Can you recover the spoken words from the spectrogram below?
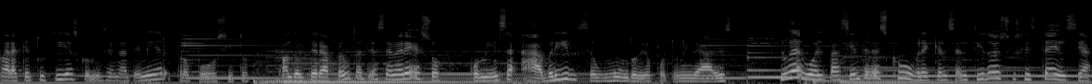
para que tus días comiencen a tener propósito. Cuando el terapeuta te hace ver eso, comienza a abrirse un mundo de oportunidades. Luego el paciente descubre que el sentido de su existencia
